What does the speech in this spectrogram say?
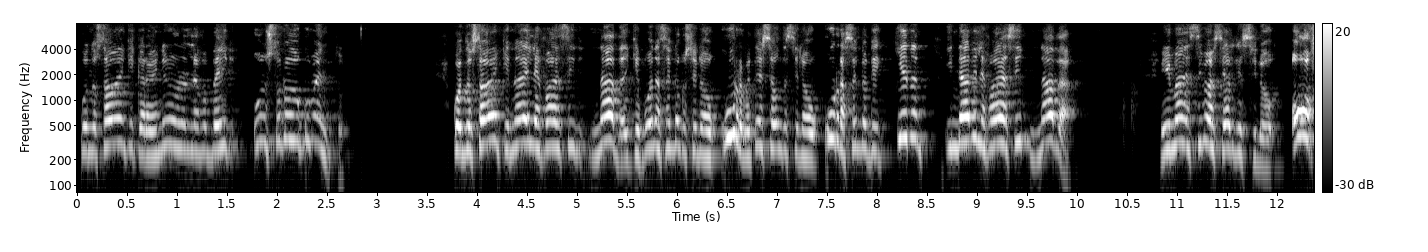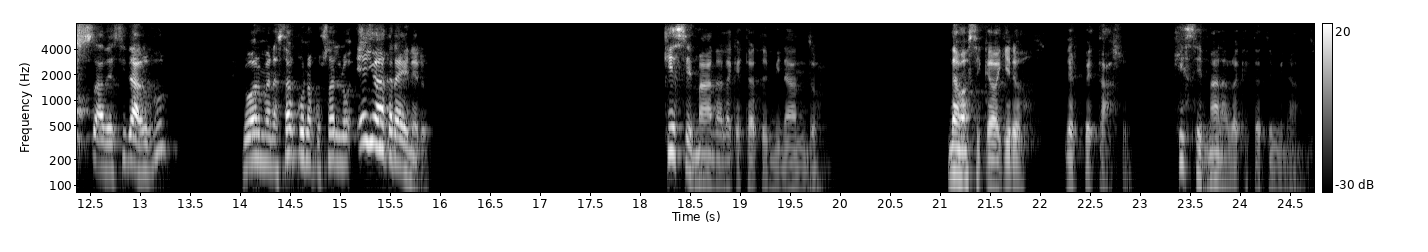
Cuando saben que Carabineros no les va a pedir un solo documento. Cuando saben que nadie les va a decir nada y que pueden hacer lo que se les ocurra, meterse donde se les ocurra, hacer lo que quieran y nadie les va a decir nada. Y más encima, si alguien se lo osa decir algo, lo van a amenazar con acusarlo ellos a Carabineros. ¿Qué semana la que está terminando? Damas y caballeros del petazo. ¿Qué semana la que está terminando?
